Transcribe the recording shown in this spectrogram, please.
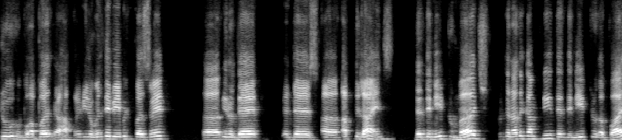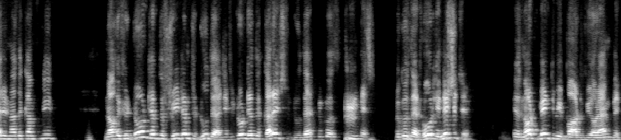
To uh, uh you know, will they be able to persuade uh, you know their there's uh, up the lines that they need to merge with another company, that they need to acquire another company. Now, if you don't have the freedom to do that, if you don't have the courage to do that, because it's because that whole initiative is not meant to be part of your ambit,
